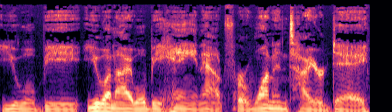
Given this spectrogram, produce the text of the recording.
you will be, you and I will be hanging out for one entire day.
